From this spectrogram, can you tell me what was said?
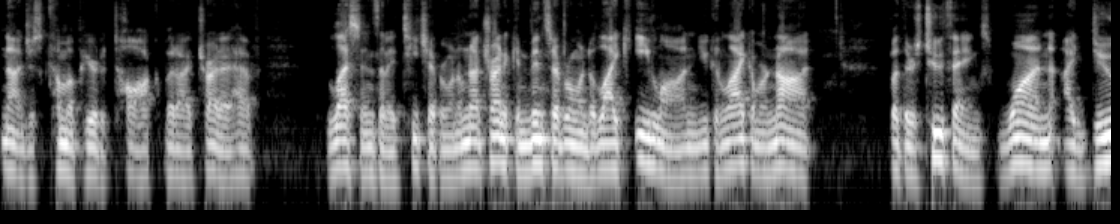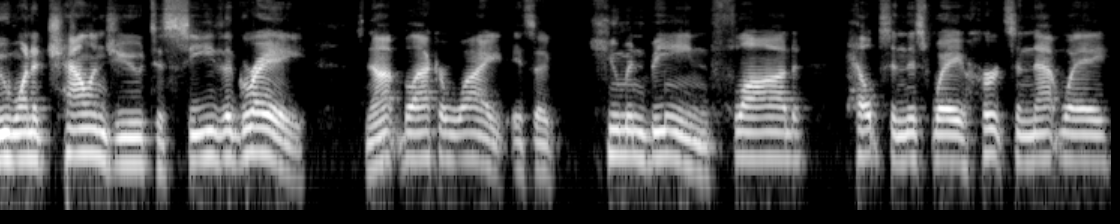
not just come up here to talk, but I try to have lessons that I teach everyone. I'm not trying to convince everyone to like Elon. You can like him or not, but there's two things. One, I do want to challenge you to see the gray. It's not black or white. It's a human being, flawed, helps in this way, hurts in that way.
